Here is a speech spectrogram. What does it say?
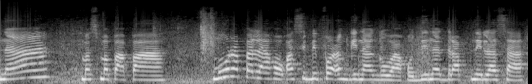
na mas mapapa Mura pala ako kasi before ang ginagawa ko, dinadrop nila sa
